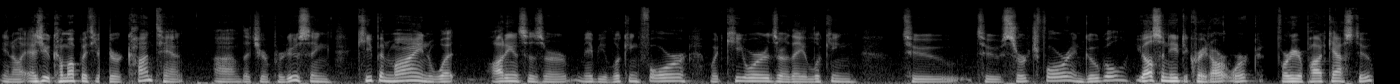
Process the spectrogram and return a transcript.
you know, as you come up with your content um, that you're producing, keep in mind what audiences are maybe looking for, what keywords are they looking to to search for in Google. You also need to create artwork for your podcast too.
